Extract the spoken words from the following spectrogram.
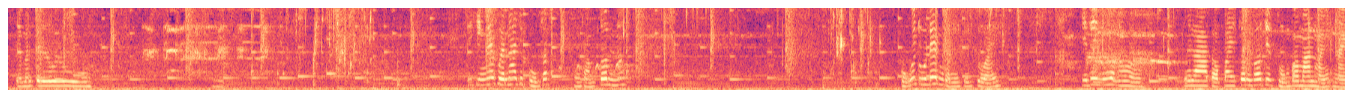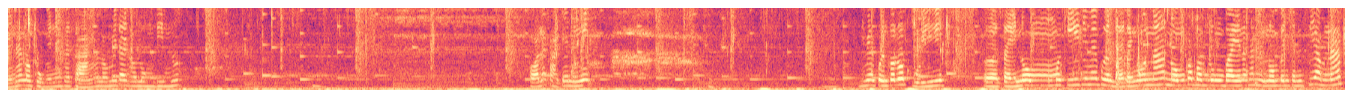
แต่มันเป็นรูๆจริงๆแม่เพื่อนน่าจะปลูกสักสองสามต้นเนาะปลูกไว้ดูเล่นกันสวยๆ จะได้รู้ว่าเออเวลาต่อไปต้นเขาจะสูงประมาณไหนไหนนะเราปลูกอยู่ในกระถางนะเราไม่ได้เอาลงดินเนาะ พอแล้วค่ะแค่นี้แม่เพื่อนก็ลดปุ๋ยเออใส่นมเมื่อกี้ที่แม่เพื่อนเหลือแต่งนนะ นมก็บำรุงใบนะคะนมเป็นแคลเซียมนะ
